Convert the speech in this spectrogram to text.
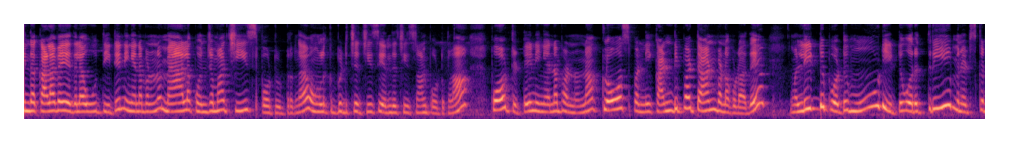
இந்த கலவை இதில் ஊற்றிட்டு நீங்கள் என்ன பண்ணணும்? மேலே கொஞ்சமாக சீஸ் போட்டு விட்ருங்க உங்களுக்கு பிடிச்ச சீஸ் எந்த சீஸ்னாலும் போட்டுக்கலாம். போட்டுட்டு நீங்கள் என்ன பண்ணணும்னா க்ளோஸ் பண்ணி கண்டிப்பாக டேர்ன் பண்ணக்கூடாது. லிட்டு போட்டு மூடிட்டு ஒரு த்ரீ மினிட்ஸ்க்கு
